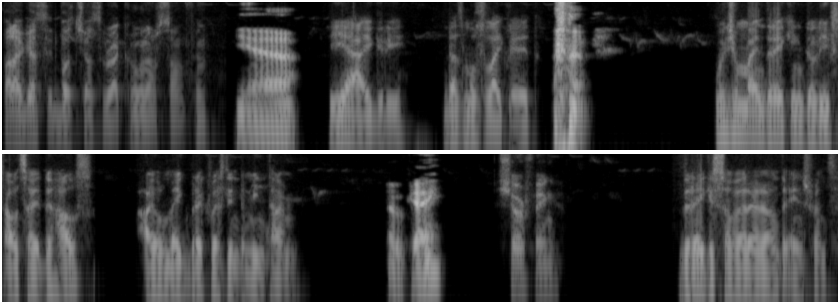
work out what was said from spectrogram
but I guess it was just a raccoon or something. Yeah. Yeah, I agree. That's most likely it. Would you mind raking the leaves outside the house? I will make breakfast in the meantime. Okay. Sure thing. The rake is somewhere around the entrance.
